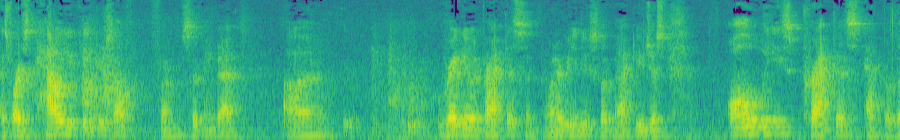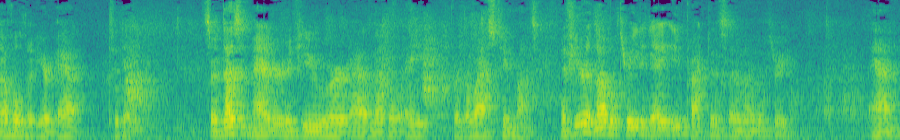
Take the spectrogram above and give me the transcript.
as far as how you keep yourself from slipping back. Uh, regular practice, and whenever you do slip back, you just always practice at the level that you're at today. So it doesn't matter if you were at level 8 for the last two months. If you're at level 3 today, you practice at level 3. And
